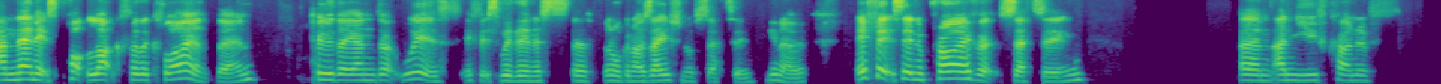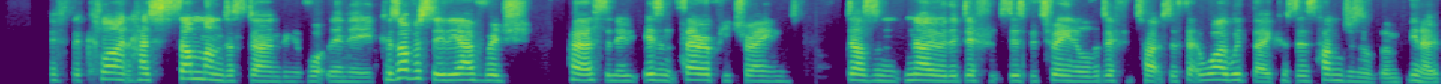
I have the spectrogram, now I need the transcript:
And then it's pot luck for the client then who they end up with if it's within a, a, an organizational setting you know. If it's in a private setting um, and you've kind of if the client has some understanding of what they need because obviously the average person who isn't therapy trained doesn't know the differences between all the different types of therapy. Why would they? Because there's hundreds of them, you know.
